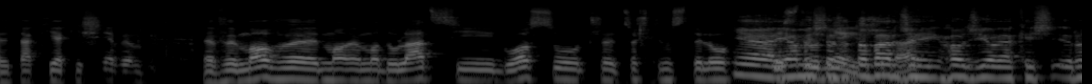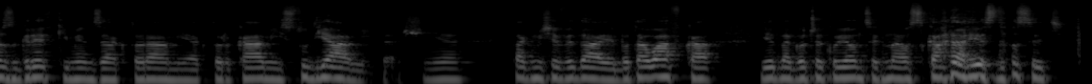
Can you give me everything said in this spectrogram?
e, taki jakiś, nie wiem, wymowy, mo- modulacji głosu, czy coś w tym stylu. Nie, ja myślę, że to trudniejszy, bardziej chodzi o jakieś rozgrywki między aktorami, aktorkami, studiami też, nie? Tak mi się wydaje, bo ta ławka jednak oczekujących na Oscara jest dosyć,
